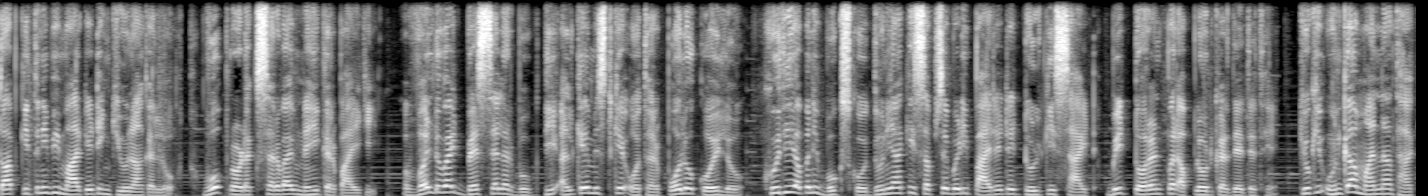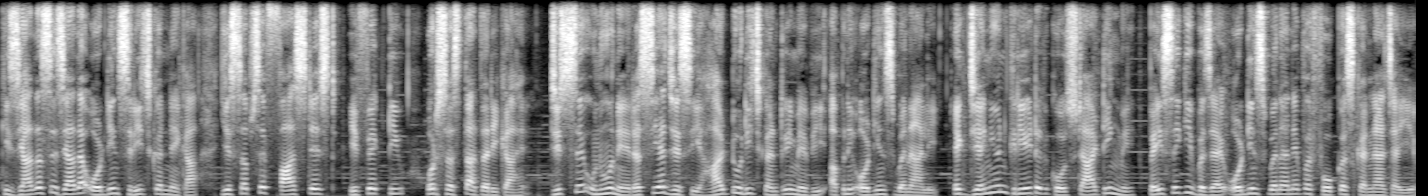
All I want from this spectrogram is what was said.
तो आप कितनी भी मार्केटिंग क्यों ना कर लो, वो प्रोडक्ट सर्वाइव नहीं कर पाएगी। Worldwide bestseller book the Alchemist के ऑथर पोलो कोयलो खुद ही अपनी बुक्स को दुनिया की सबसे बड़ी पायरेटेड टूल की साइट बिट टोरेंट पर अपलोड कर देते थे। क्योंकि उनका मानना था कि ज़्यादा से ज़्यादा ऑडियंस रीच करने का ये सबसे फास्टेस्ट इफ़ेक्टिव और सस्ता तरीका है, जिससे उन्होंने रसिया जैसी हार्ड टू रीच कंट्री में भी अपनी ऑडियंस बना ली। एक जेन्यून क्रिएटर को स्टार्टिंग में पैसे की बजाय ऑडियंस बनाने पर फोकस करना चाहिए,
